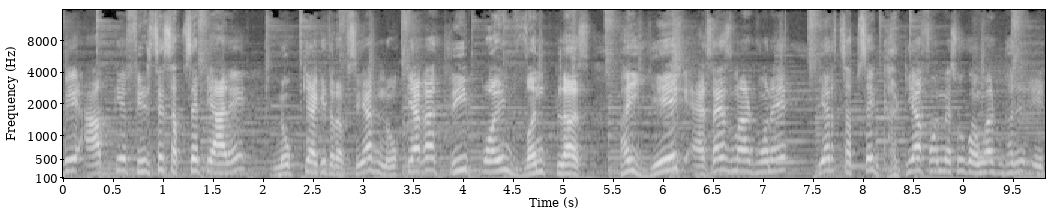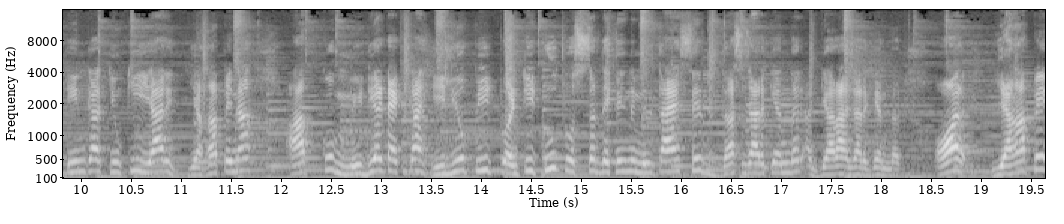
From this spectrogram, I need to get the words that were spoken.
पे आपके फिर से सबसे प्यारे नोकिया की तरफ़ से। यार, नोकिया का 3.1 प्लस भाई, ये एक ऐसा स्मार्टफ़ोन है, यार, सबसे घटिया फ़ोन मैं इसको कहूँगा 2018 का, क्योंकि यार, यहाँ पे ना आपको मीडिया टेक का हीलियो पी ट्वेंटी प्रोसेसर देखने को मिलता है सिर्फ़ दस हज़ार के अंदर, ग्यारह हज़ार के अंदर। और यहाँ पे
